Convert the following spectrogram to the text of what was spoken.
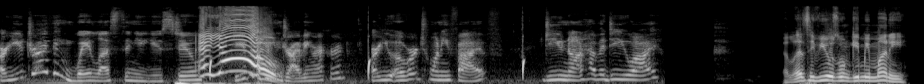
Are you driving way less than you used to? Hey Do you have a yo! driving record? Are you over 25? Do you not have a DUI? Unless if you was gonna give me money,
